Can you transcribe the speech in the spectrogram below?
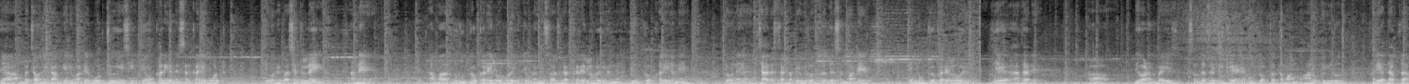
ત્યાં બચાવની કામગીરી માટે બોટ જોઈએ છે તેવું કરી અને સરકારી બોટ તેઓની પાસેથી લઈ અને આમાં દુરુપયોગ કરેલો હોય, તેમણે વિશ્વાસઘાત કરેલો હોય અને દુરુપયોગ કરી અને તેઓને ચાર રસ્તા ખાતે વિરોધ પ્રદર્શન માટે તેમનો ઉપયોગ કરેલો હોય. જે આધારે દેવાનંદભાઈ કે પીઠે ઉપરોક્ત તમામ આરોપી વિરુદ્ધ ફરિયાદ આપતા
